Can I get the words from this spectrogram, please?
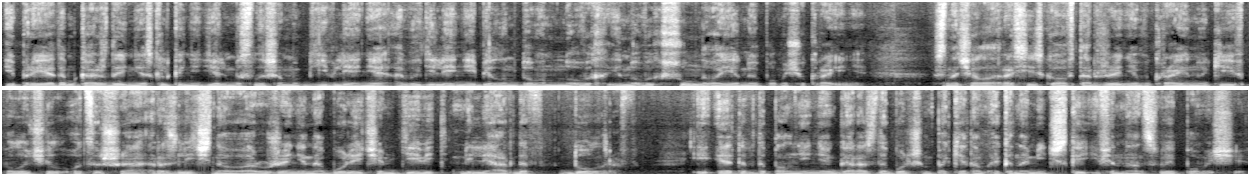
И при этом каждые несколько недель мы слышим объявления о выделении Белым домом новых и новых сумм на военную помощь Украине. С начала российского вторжения в Украину Киев получил от США различного вооружения на более чем 9 миллиардов долларов. И это в дополнение к гораздо большим пакетам экономической и финансовой помощи.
